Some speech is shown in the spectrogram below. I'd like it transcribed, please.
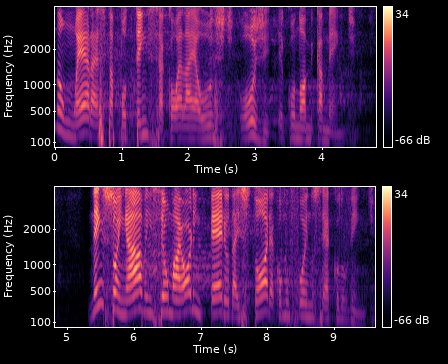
não era esta potência qual ela é hoje, hoje economicamente. Nem sonhava em ser o maior império da história como foi no século XX.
